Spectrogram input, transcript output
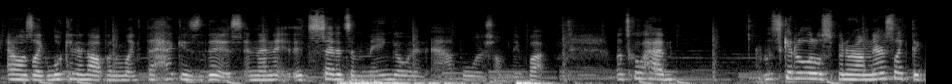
and I was like looking it up, and I'm like, the heck is this? And then it, it said it's a mango and an apple or something, but let's go ahead. Let's get a little spin around. There's like the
